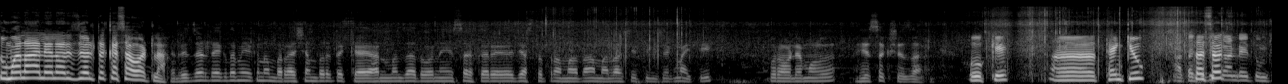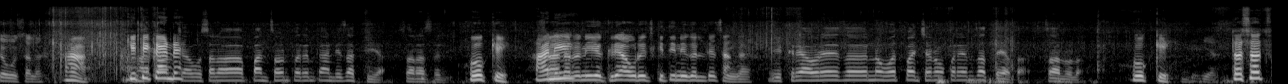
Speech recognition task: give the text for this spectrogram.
तुम्हाला आलेला रिझल्ट कसा वाटला? रिझल्ट एकदम एक नंबर आहे शंभर टक्के आहे. हनुमान जाधवाने सहकार्य जास्त प्रमाणात आम्हाला शेतीविषयक माहिती पुरवल्यामुळं हे सक्सेस झालं. ओके. थँक्यू तसंच- किती कांडे आहे तुमच्या ऊसाला? हां. किती कांडे? आमच्या ऊसाला पंचावन्न पर्यंत कांडी जाते या सरासरी. ओके. आणि साधारण एकरी अवरेज किती निघेल ते सांगा. एकरी अवरेज नव्वद पंच्याण्णव पर्यंत जाते आता चालूला. ओके. तसंच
